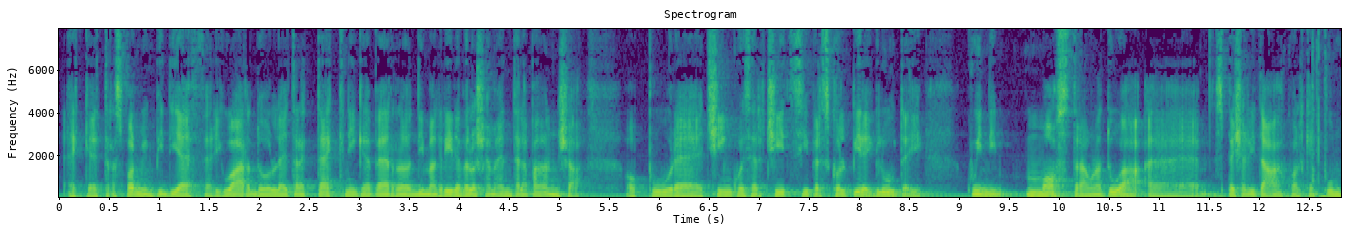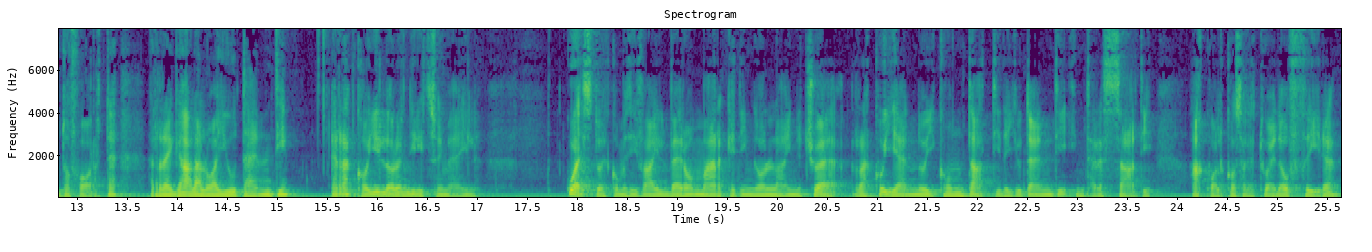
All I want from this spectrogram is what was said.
e che trasformi in PDF riguardo le tre tecniche per dimagrire velocemente la pancia, oppure 5 esercizi per scolpire i glutei, quindi mostra una tua eh, specialità, qualche punto forte, regalalo agli utenti e raccogli il loro indirizzo email. Questo è come si fa il vero marketing online, cioè raccogliendo i contatti degli utenti interessati a qualcosa che tu hai da offrire,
